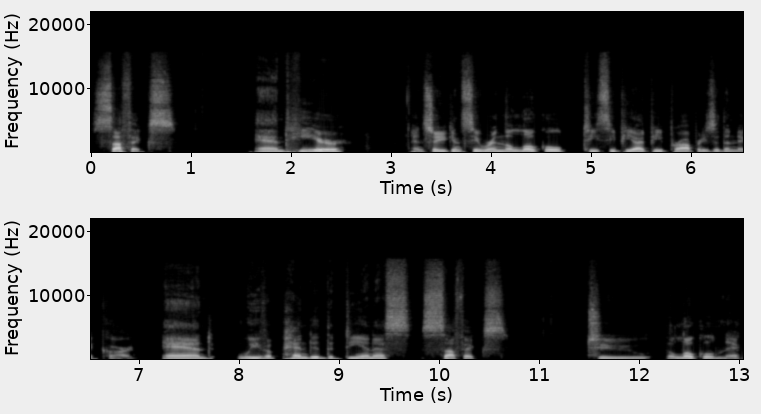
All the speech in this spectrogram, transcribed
suffix. And here, and so you can see we're in the local TCP IP properties of the NIC card. And we've appended the DNS suffix to the local NIC.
